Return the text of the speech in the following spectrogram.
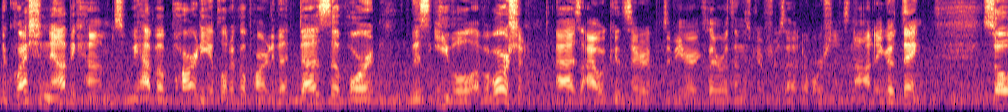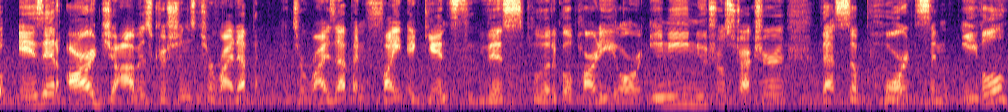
the question now becomes we have a party, a political party, that does support this evil of abortion, as I would consider it to be very clear within the scriptures that abortion is not a good thing. So, is it our job as Christians to rise up, to rise up and fight against this political party or any neutral structure that supports an evil?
